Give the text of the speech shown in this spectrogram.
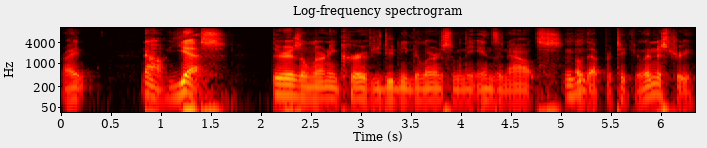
Right now, yes, there is a learning curve. You do need to learn some of the ins and outs of mm-hmm. that particular industry.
